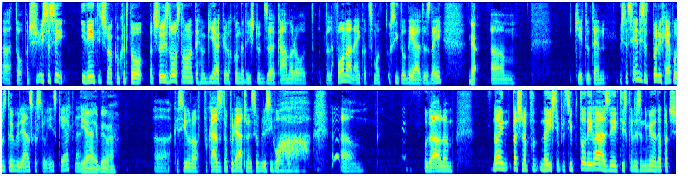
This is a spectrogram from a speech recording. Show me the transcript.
uh, to. Pač, mislim, si identično, kot to. Pač to je zelo osnovna tehnologija, ki jo lahko narediš tudi z kamero od, od telefona, ne, kot smo vsi to delali do zdaj. ja, Um, ki je tudi en, mislim, 70 prvih Apple, zdaj je bil dejansko slovenski app. Ne, ja, je bil, ja. uh, si jim pokazal to prijateljem so bili vsi, wow. Um, v glavnem. No, in pač na, na isti princip to dela, zdaj tisto, kar je zanimivo, da pač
